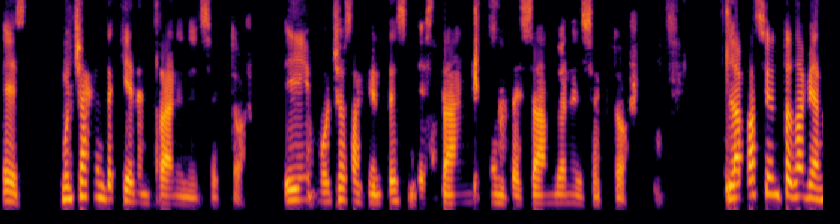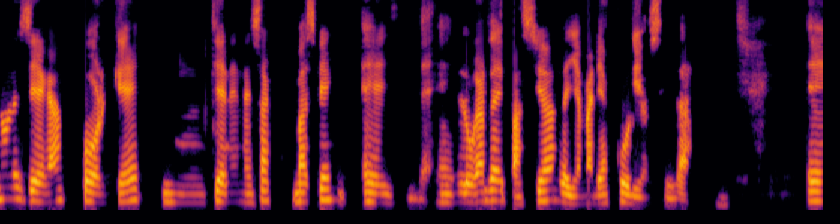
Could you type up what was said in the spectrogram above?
es, mucha gente quiere entrar en el sector y muchos agentes están empezando en el sector. La pasión todavía no les llega porque mm, tienen esa, más bien, eh, en lugar de pasión le llamaría curiosidad. Eh,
